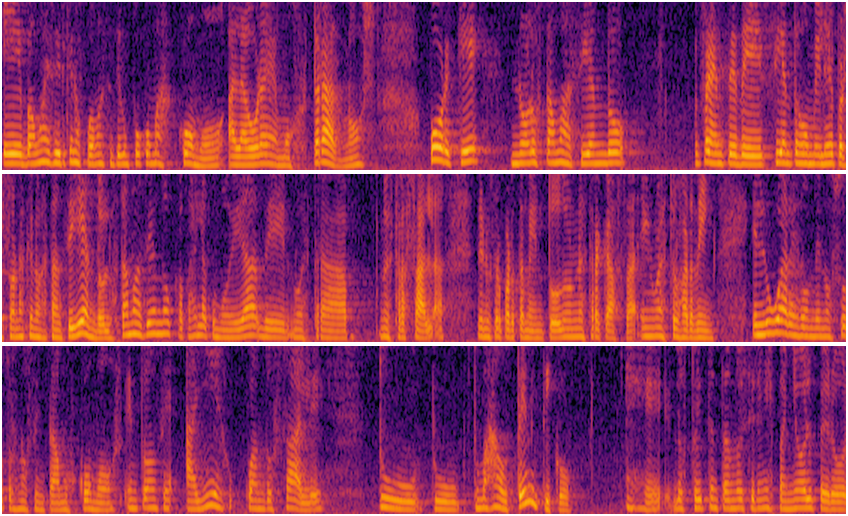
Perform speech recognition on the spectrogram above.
eh, vamos a decir que nos podemos sentir un poco más cómodos a la hora de mostrarnos, porque no lo estamos haciendo frente de cientos o miles de personas que nos están siguiendo. Lo estamos haciendo capaz en la comodidad de nuestra, nuestra sala, de nuestro apartamento, de nuestra casa, en nuestro jardín, en lugares donde nosotros nos sintamos cómodos. Entonces, allí es cuando sale tu, tu, más auténtico. Eh, lo estoy intentando decir en español, pero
